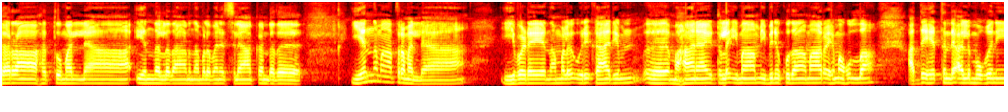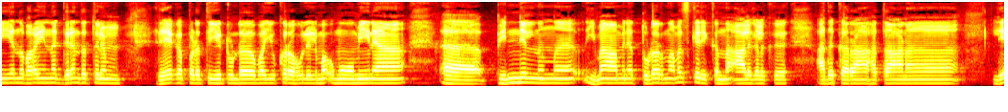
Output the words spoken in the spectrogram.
കറാഹത്തുമല്ല എന്നുള്ളതാണ് നമ്മൾ മനസ്സിലാക്കേണ്ടത്. എന്ന് മാത്രമല്ല ഇവിടെ നമ്മൾ ഒരു കാര്യം മഹാനായിട്ടുള്ള ഇമാം ഇബിന് കുദാമ റഹ്മഹുല്ല അദ്ദേഹത്തിന്റെ അൽ മുഗനി എന്ന് പറയുന്ന ഗ്രന്ഥത്തിലും രേഖപ്പെടുത്തിയിട്ടുണ്ട്. വയുക്രഹുലിൽ ഏഹ്, പിന്നിൽ നിന്ന് ഇമാമിനെ തുടർ നമസ്കരിക്കുന്ന ആളുകൾക്ക് അത് കറാഹത്താണ്. ലി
